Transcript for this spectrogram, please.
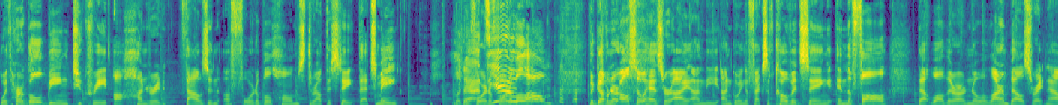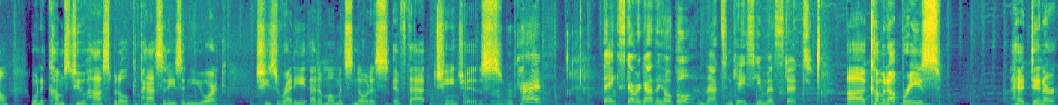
with her goal being to create 100,000 affordable homes throughout the state. That's me. Looking for an That's you. affordable home. The governor also has her eye on the ongoing effects of COVID, saying in the fall that while there are no alarm bells right now, when it comes to hospital capacities in New York, she's ready at a moment's notice if that changes. Okay. Thanks, Governor Kathy Hochul. And that's in case you missed it. Uh, coming up, Breeze had dinner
